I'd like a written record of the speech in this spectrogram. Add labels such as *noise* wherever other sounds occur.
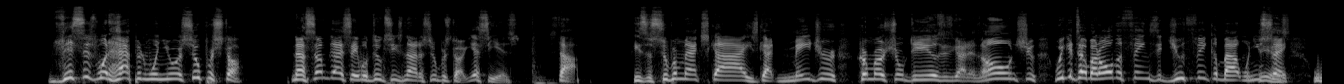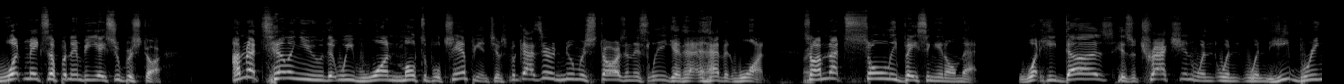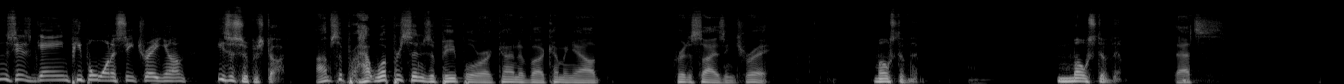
this is what happened when you're a superstar. Now, some guys say, well, Dukes, he's not a superstar. Yes, he is. Stop. He's a supermax guy. He's got major commercial deals. He's got his own shoe. We can talk about all the things that you think about when you he say is. what makes up an NBA superstar. I'm not telling you that we've won multiple championships, but guys, there are numerous stars in this league that haven't won. Right. So I'm not solely basing it on that. What he does, his attraction, when when when he brings his game, people want to see Trae Young. He's a superstar. I'm surprised. What percentage of people are kind of uh, coming out criticizing Trae? Most of them. Most of them. That's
